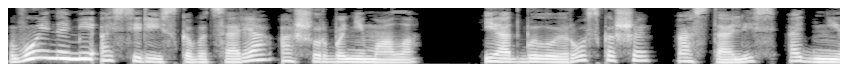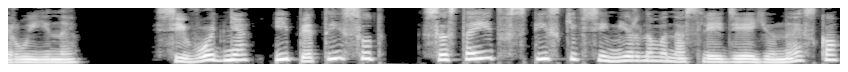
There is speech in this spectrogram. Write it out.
воинами ассирийского царя Ашурбанимала, и от былой роскоши остались одни руины. Сегодня Ипетисуд состоит в списке всемирного наследия ЮНЕСКО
